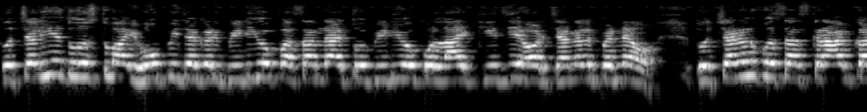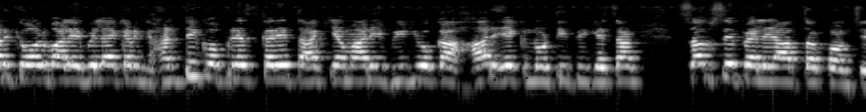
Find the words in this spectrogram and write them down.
तो चलिए दोस्तों आई होप इज़ अगर वीडियो पसंद आए तो वीडियो को लाइक कीजिए और चैनल पर न हो तो चैनल को सब्सक्राइब करके ऑल वाले बेलाइकन घंटी को प्रेस करें ताकि हमारी वीडियो का हर एक नोटिफिकेशन सबसे पहले आप तक पहुँचे।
